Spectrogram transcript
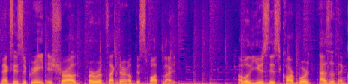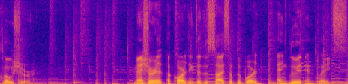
Next is to create a shroud or reflector of the spotlight. I will use this cardboard as an enclosure. Measure it according to the size of the board and glue it in place.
